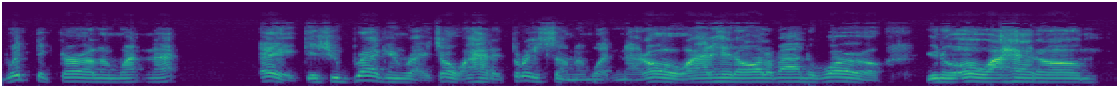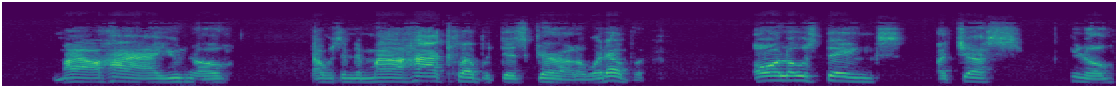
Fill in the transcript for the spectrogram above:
with the girl and whatnot, hey, gives you bragging rights. Oh, I had a threesome and whatnot. Oh, I hit all around the world. You know, oh, I had um mile high, you know, I was in the mile high club with this girl or whatever. All those things are just, you know,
